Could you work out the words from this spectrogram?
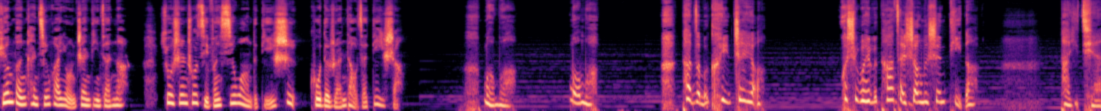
原本看秦怀勇站定在那儿，又生出几分希望的狄氏，哭得软倒在地上。嬷嬷，嬷嬷，他怎么可以这样？我是为了他才伤了身体的。他以前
